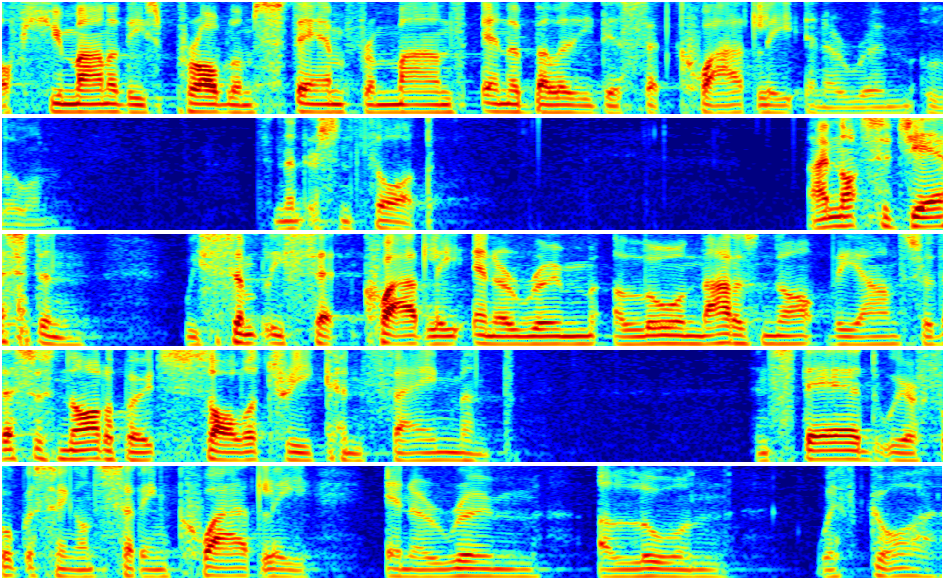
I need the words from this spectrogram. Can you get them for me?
of humanity's problems stem from man's inability to sit quietly in a room alone. It's an interesting thought. I'm not suggesting we simply sit quietly in a room alone. That is not the answer. This is not about solitary confinement. Instead, we are focusing on sitting quietly in a room alone with God.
